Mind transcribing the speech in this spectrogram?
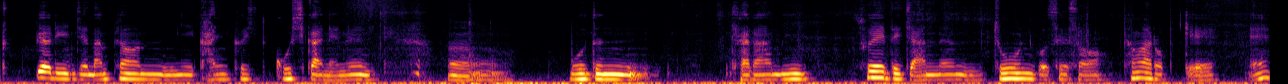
특별히 이제 남편이 간 그 그 시간에는 어 모든 사람이 소외되지 않는 좋은 곳에서 평화롭게 예,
